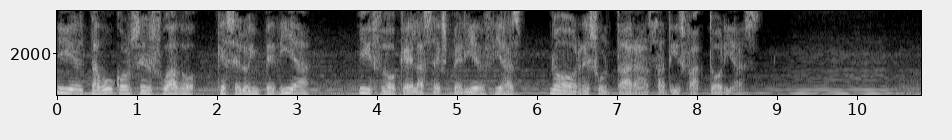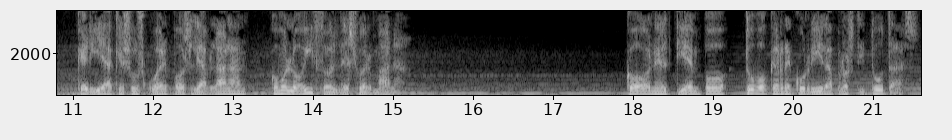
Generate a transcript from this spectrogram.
y el tabú consensuado que se lo impedía hizo que las experiencias no resultaran satisfactorias. Quería que sus cuerpos le hablaran como lo hizo el de su hermana. Con el tiempo tuvo que recurrir a prostitutas.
